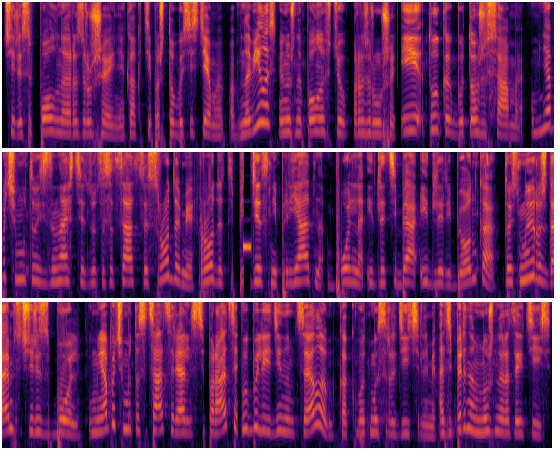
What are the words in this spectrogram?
через полное разрушение, как типа, чтобы система обновилась, ее нужно полностью разрушить. И тут как бы то же самое. У меня почему-то из-за Насти идут ассоциации с родами. Роды это пиздец неприятно, больно и для тебя, и для ребенка. То есть мы рождаемся через боль. У меня почему-то ассоциация реально с сепарацией. Вы были единым целым, как вот мы с родителями, а теперь нам нужно разойтись.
